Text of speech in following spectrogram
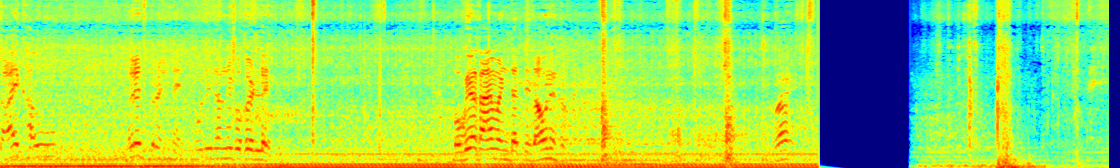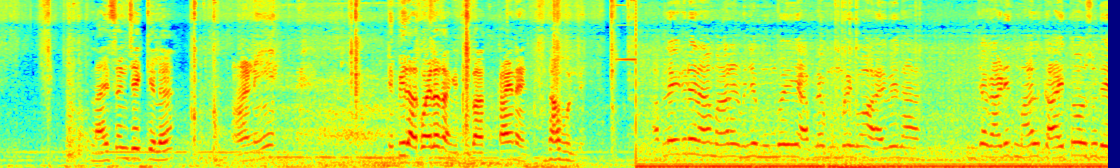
काय खाऊ? बरेच प्रश्न आहेत. पोलिसांनी पकडले बघूया काय म्हणतात ते. जाऊन येतो. बाय. लायसन चेक केलं आणि टिपी दाखवायला सांगितली. बा काय नाही. जा बोलले. आपल्या इकडे ना महाराष्ट्र म्हणजे मुंबई आपल्या मुंबई गोवा हायवेला तुमच्या गाडीत माल काय तो असू दे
